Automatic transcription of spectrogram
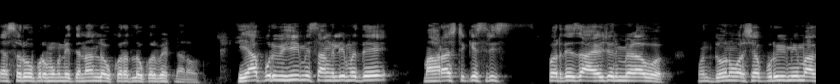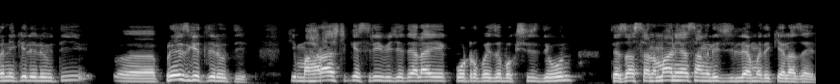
या सर्व प्रमुख नेत्यांना लवकरात लवकर भेटणार आहोत. यापूर्वीही मी सांगलीमध्ये महाराष्ट्र केसरी स्पर्धेचं आयोजन मिळावं म्हणून दोन वर्षापूर्वी मी मागणी केलेली होती. प्रेस घेतलेली होती की महाराष्ट्र केसरी विजेत्याला एक कोटी रुपयाचं बक्षीस देऊन त्याचा सन्मान ह्या सांगली जिल्ह्यामध्ये केला जाईल.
